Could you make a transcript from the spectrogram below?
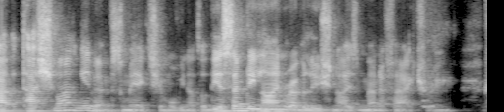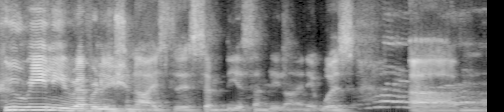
Ta? Nie wiem w sumie jak się mówi na to. The assembly line revolutionized manufacturing. Who really revolutionized the, assem- the assembly line? It was um,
